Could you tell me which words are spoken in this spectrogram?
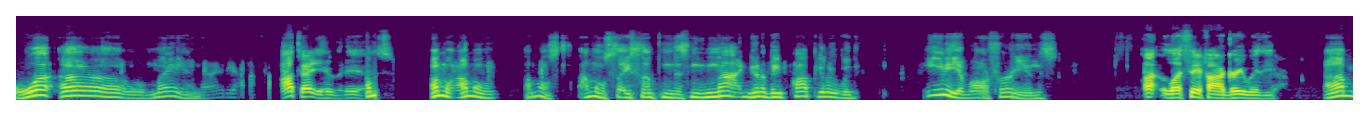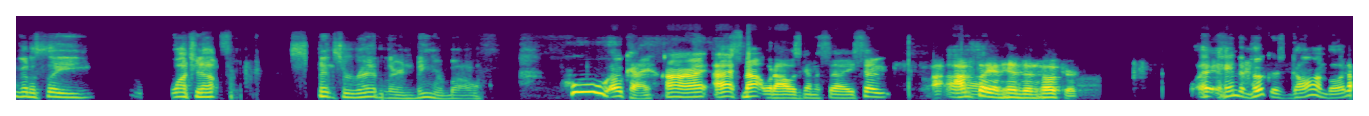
What? Oh man, I'll tell you who it is. I'm I'm gonna I'm gonna I'm gonna say something that's not gonna be popular with any of our friends. Uh, let's see if I agree with you. I'm gonna say, watch out for Spencer Rattler and Beamer Ball. Whew, okay. All right. That's not what I was going to say. So I, I'm Uh, saying Hendon Hooker. uh, Hendon Hooker's gone, buddy.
